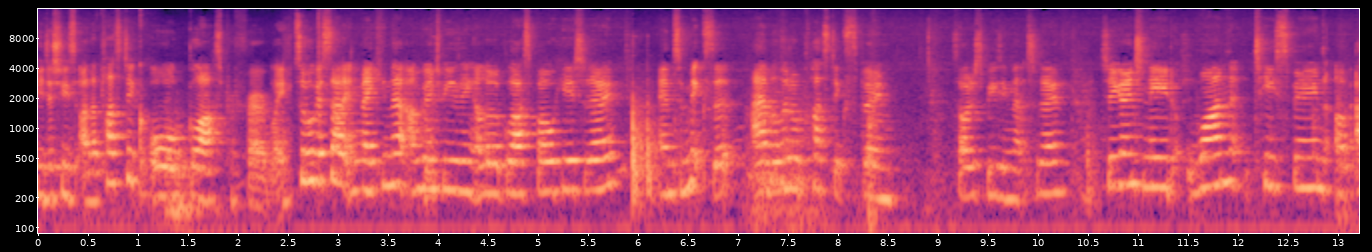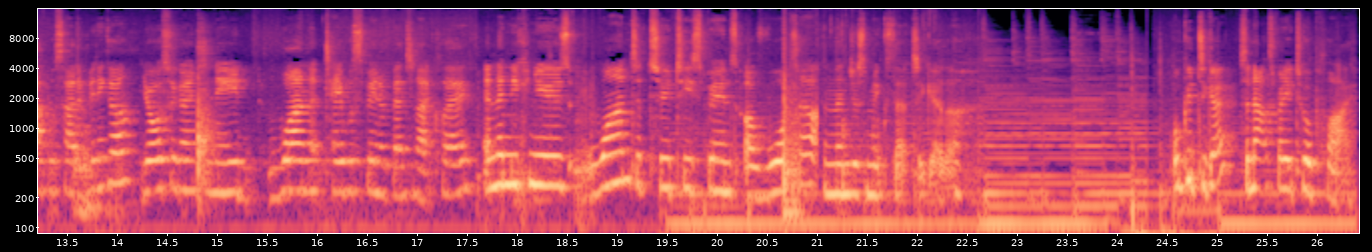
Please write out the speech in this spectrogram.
You just use either plastic or glass preferably. So we'll get started in making that. I'm going to be using a little glass bowl here today and to mix it I have a little plastic spoon. So I'll just be using that today. So you're going to need one teaspoon of apple cider vinegar. You're also going to need one tablespoon of bentonite clay. And then you can use one to two teaspoons of water and then just mix that together. All good to go. So now it's ready to apply.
